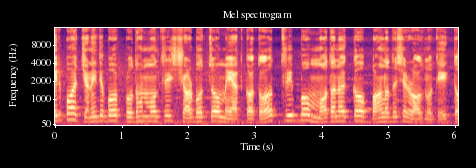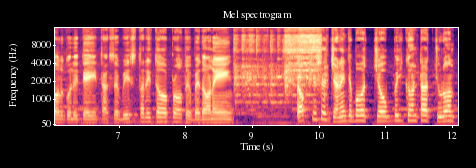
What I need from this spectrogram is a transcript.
এরপর জানিয়ে দেব প্রধানমন্ত্রীর সর্বোচ্চ মেয়াদ কত? তীব্র মতানৈক্য বাংলাদেশের রাজনৈতিক দলগুলিতেই থাকছে বিস্তারিত প্রতিবেদনে। সবশেষে জানিয়ে দেব, চব্বিশ ঘণ্টার চূড়ান্ত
